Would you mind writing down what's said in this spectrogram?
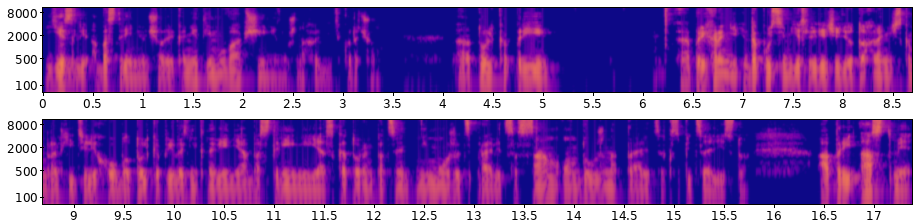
Если обострения у человека нет, ему вообще не нужно ходить к врачу. А только при при хрони... допустим, если речь идет о хроническом бронхите или хобл, только при возникновении обострения, с которым пациент не может справиться сам, он должен отправиться к специалисту. А при астме,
